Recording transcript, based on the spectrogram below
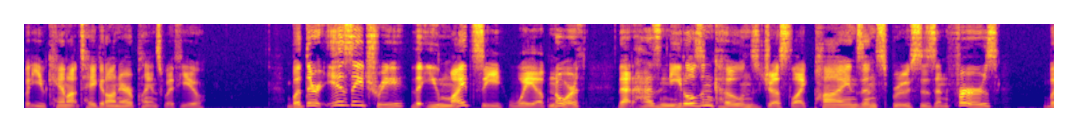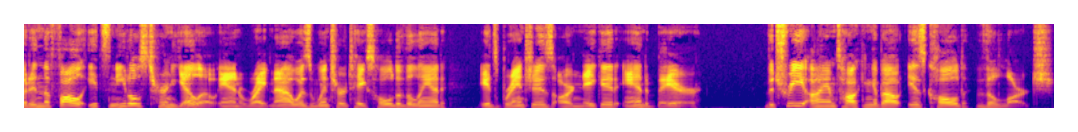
but you cannot take it on airplanes with you. But there is a tree that you might see way up north that has needles and cones just like pines and spruces and firs, but in the fall its needles turn yellow, and right now, as winter takes hold of the land, its branches are naked and bare. The tree I am talking about is called the larch,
